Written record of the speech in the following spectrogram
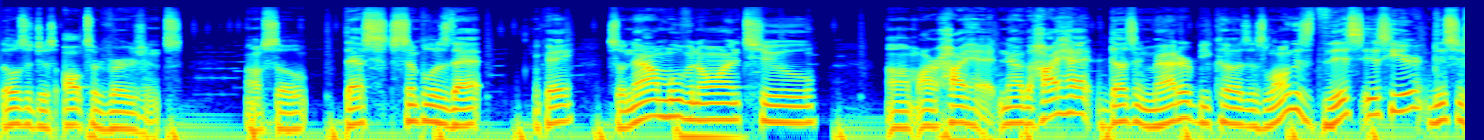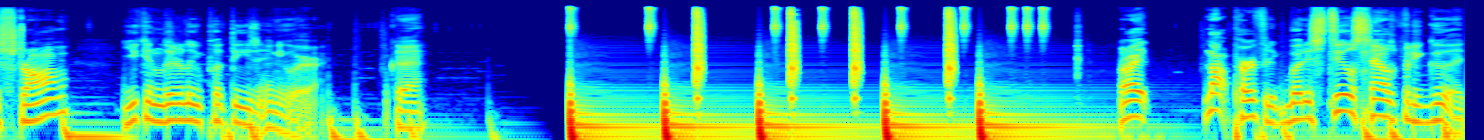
Those are just altered versions. Um, so that's simple as that. Okay. So now moving on to um, our hi-hat. Now the hi-hat doesn't matter because as long as this is here, this is strong, you can literally put these anywhere. Okay. right? Not perfect, but it still sounds pretty good,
